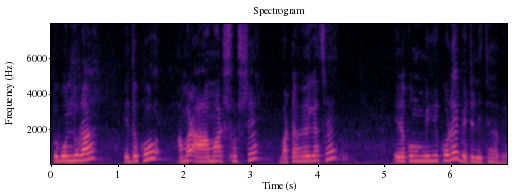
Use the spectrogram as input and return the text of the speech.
তো বন্ধুরা এ দেখো আমার আম আর সর্ষে বাটা হয়ে গেছে। এরকম মিহি করে বেটে নিতে হবে।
